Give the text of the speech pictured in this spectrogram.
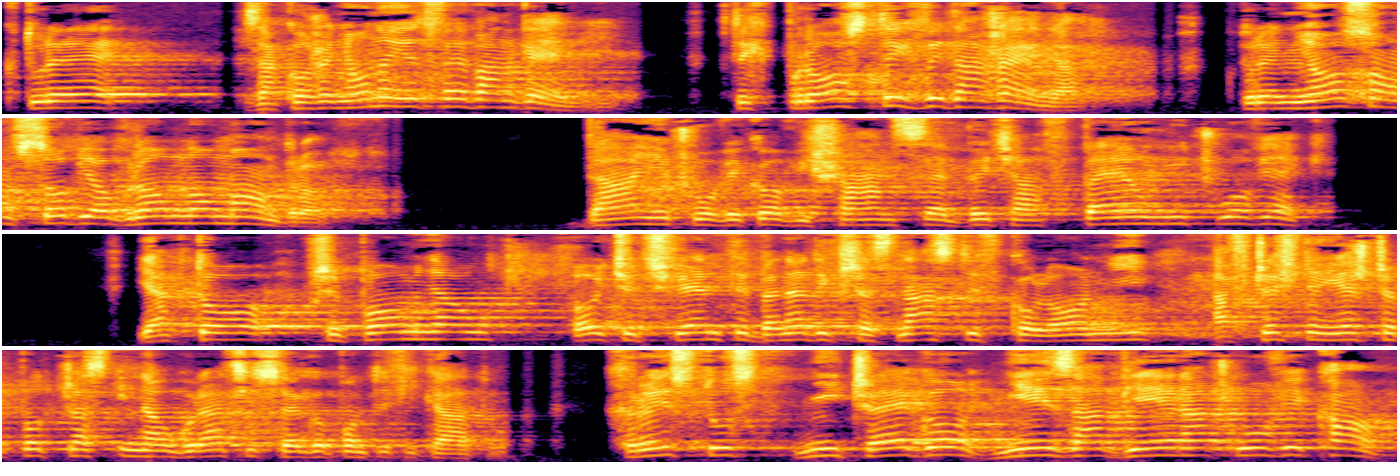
które zakorzenione jest w Ewangelii, w tych prostych wydarzeniach, które niosą w sobie ogromną mądrość, daje człowiekowi szansę bycia w pełni człowiekiem. Jak to przypomniał Ojciec Święty Benedykt XVI w Kolonii, a wcześniej jeszcze podczas inauguracji swego pontyfikatu. Chrystus niczego nie zabiera człowiekowi,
